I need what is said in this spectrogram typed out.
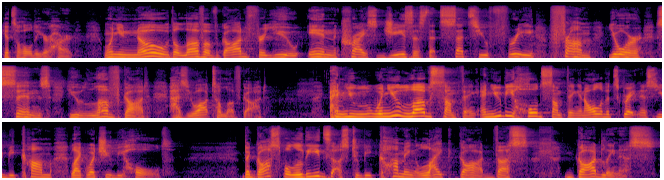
gets a hold of your heart, when you know the love of God for you in Christ Jesus that sets you free from your sins, you love God as you ought to love God. And you, when you love something and you behold something in all of its greatness, you become like what you behold. The gospel leads us to becoming like God, thus, godliness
